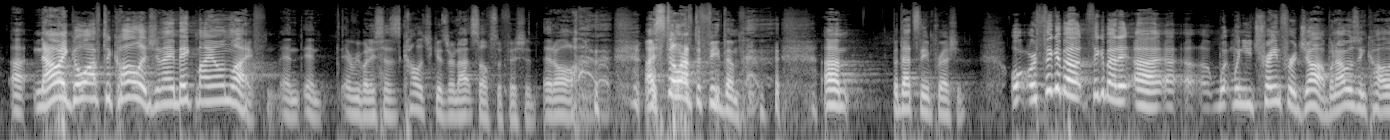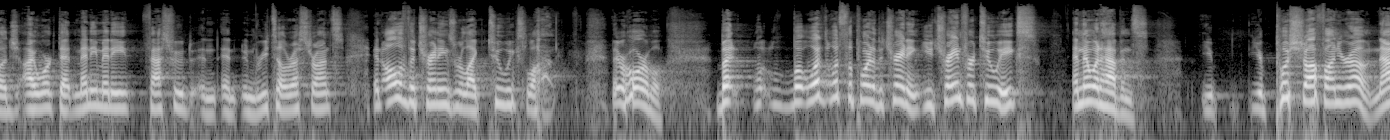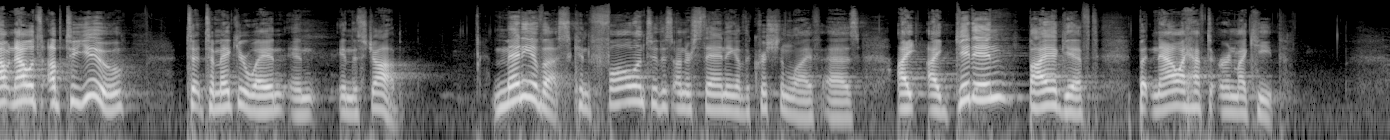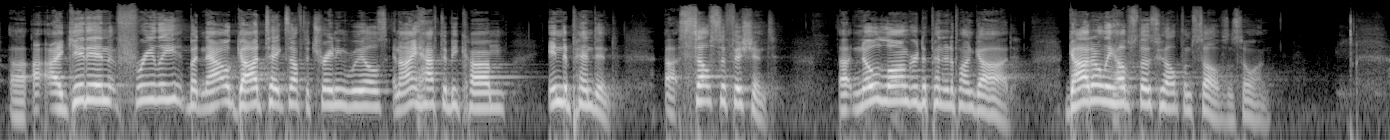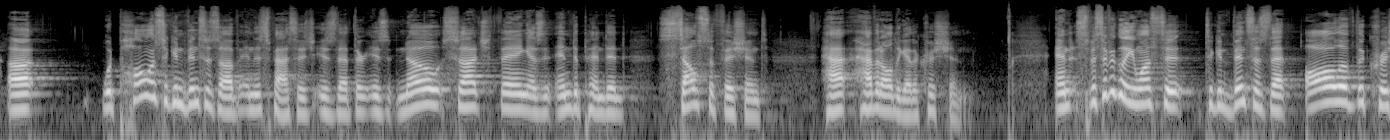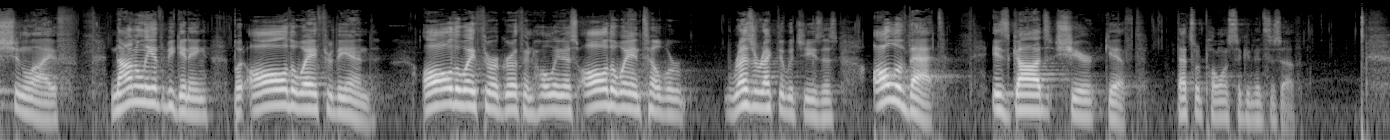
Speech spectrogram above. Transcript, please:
Uh, now I go off to college and I make my own life. And, and everybody says college kids are not self sufficient at all. I still have to feed them. um, but that's the impression. Or, or, think about, think about it uh, uh, uh when you train for a job. When I was in college, I worked at many, many fast food and, and, and retail restaurants, and all of the trainings were like two weeks long. they were horrible. But, but what, what's the point of the training? You train for two weeks, and then what happens? You, you're pushed off on your own. Now, now it's up to you to, to make your way in, in, in this job. Many of us can fall into this understanding of the Christian life as I, I get in by a gift, but now I have to earn my keep. Uh, I, I get in freely, but now God takes off the training wheels, and I have to become independent, uh, self sufficient uh, no longer dependent upon God. God only helps those who help themselves, and so on. Uh, what Paul wants to convince us of in this passage is that there is no such thing as an independent, self sufficient, ha- have it all together Christian. And specifically, he wants to, to convince us that all of the Christian life, not only at the beginning, but all the way through the end, all the way through our growth in holiness, all the way until we're resurrected with Jesus, all of that is God's sheer gift. That's what Paul wants to convince us of.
